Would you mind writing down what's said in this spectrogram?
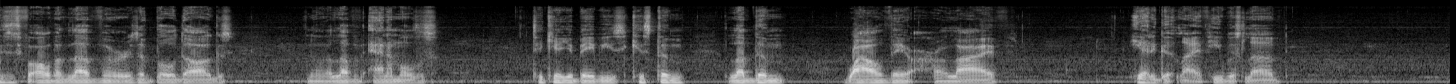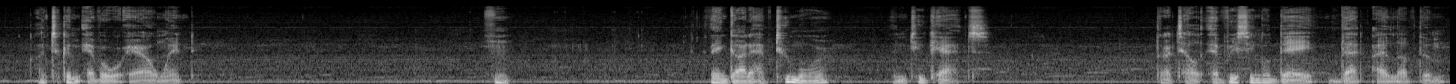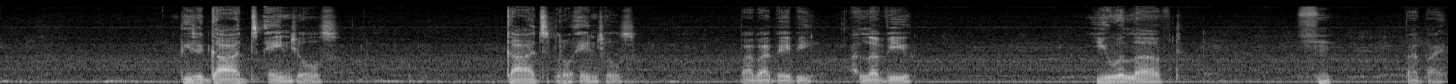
This is for all the lovers of bulldogs, you know, the love of animals. Take care of your babies, kiss them, love them while they are alive. He had a good life, he was loved. I took him everywhere I went. Hmm. Thank God I have two more and two cats that I tell every single day that I love them. These are God's angels. God's little angels. Bye bye, baby. I love you. You were loved. bye bye.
